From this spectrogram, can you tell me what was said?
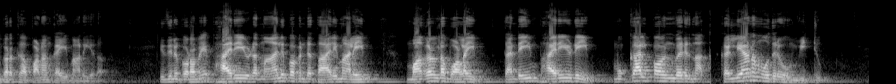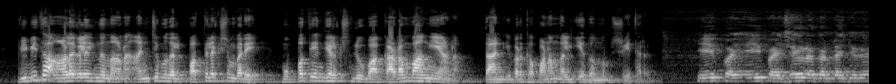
ഇവർക്ക് പണം കൈമാറിയത്. ഇതിനു പുറമെ ഭാര്യയുടെ നാല് പവന്റെ താലിമാലയും മകളുടെ വളയും തന്റെയും ഭാര്യയുടെയും മുക്കാൽ പവൻ വരുന്ന കല്യാണമോതിരവും വിറ്റു. വിവിധ ആളുകളിൽ നിന്നാണ് അഞ്ചു മുതൽ പത്ത് ലക്ഷം വരെ മുപ്പത്തിയഞ്ച് ലക്ഷം രൂപ കടം വാങ്ങിയാണ് താൻ ഇവർക്ക് പണം നൽകിയതെന്നും ശ്രീധരൻ. ഈ പൈസകളൊക്കെ ഉണ്ടാക്കിയത്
